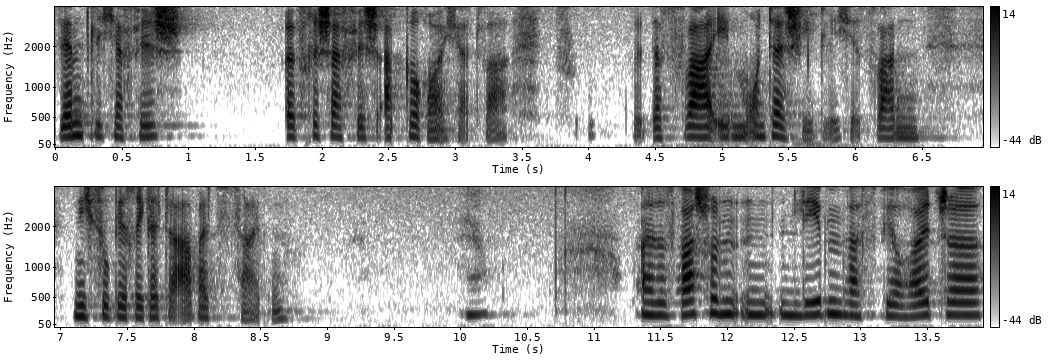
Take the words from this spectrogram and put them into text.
sämtlicher Fisch, äh, frischer Fisch abgeräuchert war. Das, das war eben unterschiedlich. Es waren nicht so geregelte Arbeitszeiten. Ja. Also es war schon ein Leben, was wir heute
